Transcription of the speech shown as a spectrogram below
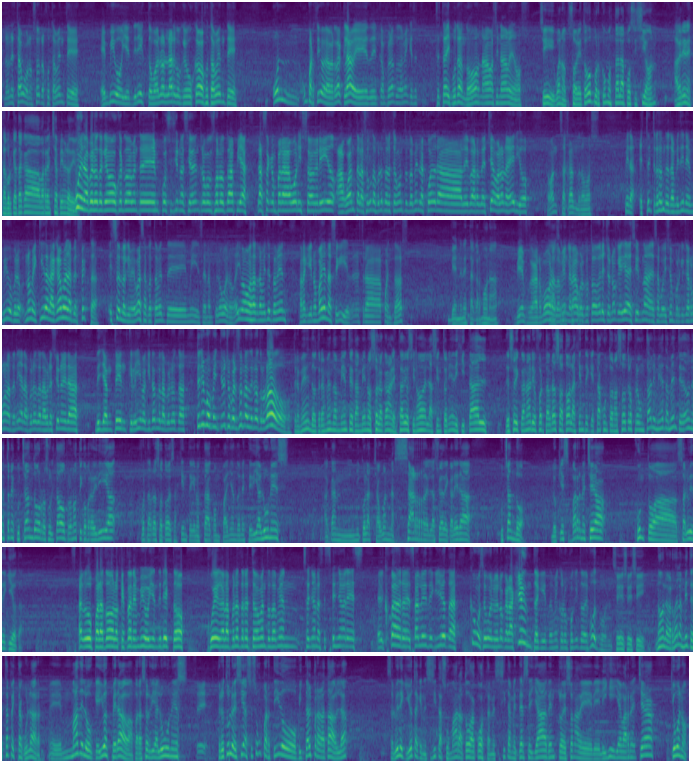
dónde estamos nosotros justamente? En vivo y en directo. Balón largo que buscaba justamente. Un, un partido, la verdad, clave del campeonato también que se, se está disputando. ¿no? Nada más y nada menos. Sí, bueno, sobre todo por cómo está la posición. A ver en esta, porque ataca Barrenechea primero, Diego. Buena pelota que va a buscar nuevamente en posición hacia adentro Gonzalo Tapia. La sacan para Boris Agredo. Aguanta la segunda pelota en este momento también la escuadra de Bardechea. Balón aéreo. La van sacando nomás. Mira, estoy tratando de transmitir en vivo, pero no me queda la cámara perfecta. Eso es lo que me pasa justamente en mi Instagram. Pero bueno, ahí vamos a transmitir también para que nos vayan a seguir en nuestras cuentas. Bien en esta Carmona. Bien, fue Carmona Ah, también ganaba por el costado derecho. No quería decir nada de esa posición porque Carmona tenía la pelota. La presión era de Yantén que le iba quitando la pelota. Tenemos 28 personas del otro lado. Tremendo, tremendo ambiente también, no solo acá en el estadio, sino en la sintonía digital de Soy Canario. Fuerte abrazo a toda la gente que está junto a nosotros. Preguntarle inmediatamente de dónde nos están escuchando, resultado, pronóstico para hoy día. Fuerte abrazo a toda esa gente que nos está acompañando en este día lunes. Acá en Nicolás Chaguán Nazar, en la ciudad de Calera, escuchando lo que es Barnechea junto a San Luis de Quillota. Saludos para todos los que están en vivo y en directo. Juega la pelota en este momento también, señoras y señores. El cuadro de San Luis de Quillota. ¿Cómo se vuelve loca la gente aquí también con un poquito de fútbol? Sí, sí, sí. No, la verdad el ambiente está espectacular. Eh, más de lo que yo esperaba para ser día lunes. Sí. Pero tú lo decías, es un partido vital para la tabla. San Luis de Quillota que necesita sumar a toda costa, necesita meterse ya dentro de zona de, de liguilla Barnechea. Que bueno,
